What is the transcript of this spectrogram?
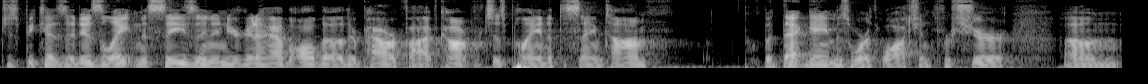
just because it is late in the season and you're going to have all the other Power Five conferences playing at the same time. But that game is worth watching for sure. Um,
